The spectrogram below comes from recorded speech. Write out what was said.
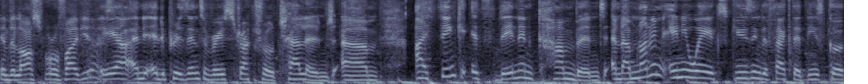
in the last four or five years. Yeah, and it presents a very structural challenge. Um, I think it's then incumbent, and I'm not in any way excusing the fact that these co-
